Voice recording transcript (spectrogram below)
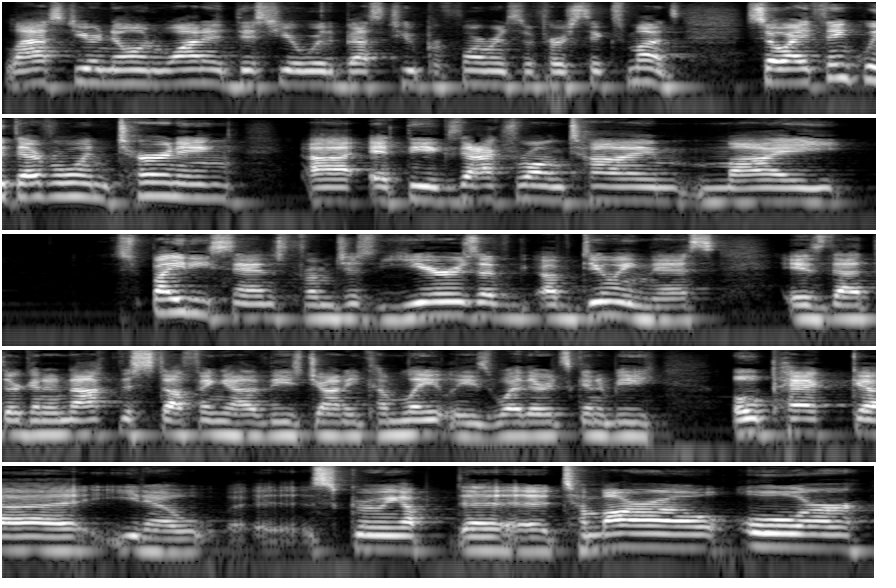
last year, no one wanted. This year were the best two performers the first six months. So I think with everyone turning uh, at the exact wrong time, my spidey sense from just years of, of doing this is that they're going to knock the stuffing out of these Johnny come latelys, whether it's going to be OPEC, uh, you know, screwing up uh, tomorrow or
